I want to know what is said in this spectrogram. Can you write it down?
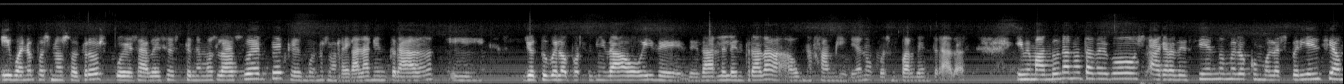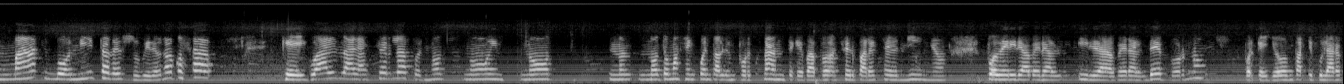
y bueno, pues nosotros pues a veces tenemos la suerte que bueno, nos regalan entradas y yo tuve la oportunidad hoy de, darle la entrada a una familia, ¿no? Pues un par de entradas. Y me mandó una nota de voz agradeciéndomelo como la experiencia más bonita de su vida. Una cosa que igual al hacerla pues no, no, no no, no tomas en cuenta lo importante que va a ser para ese niño poder ir a ver al ir a ver al Depor, ¿no? Porque yo en particular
